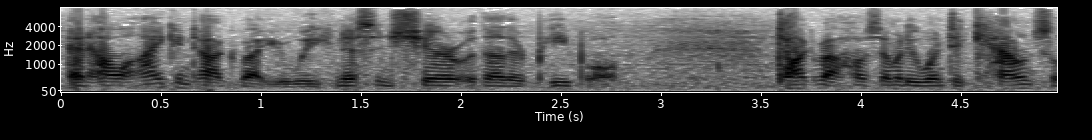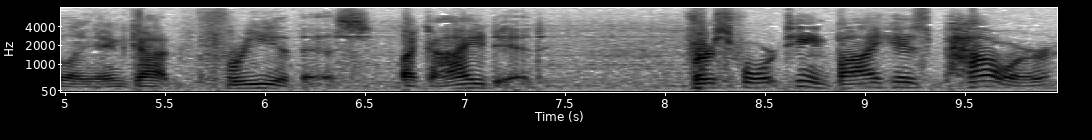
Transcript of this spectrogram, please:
and how I can talk about your weakness and share it with other people. Talk about how somebody went to counseling and got free of this, like I did. Verse 14 By his power,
